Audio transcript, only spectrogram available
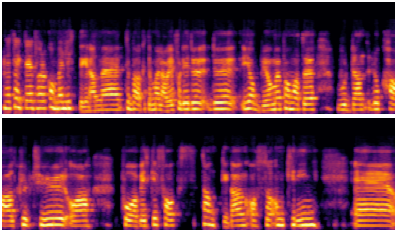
Jag tänkte för att komma lite grann eh, tillbaka till Malawi, för du, du jobbar ju med på en måte hur lokal kultur och påverkar folks tankegång också omkring, eh,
